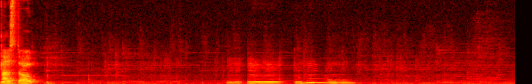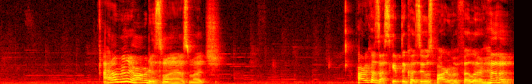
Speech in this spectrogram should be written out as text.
That's dope. Mm-hmm, mm-hmm, mm-hmm. I don't really remember this one as much. Probably because I skipped it because it was part of a filler.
